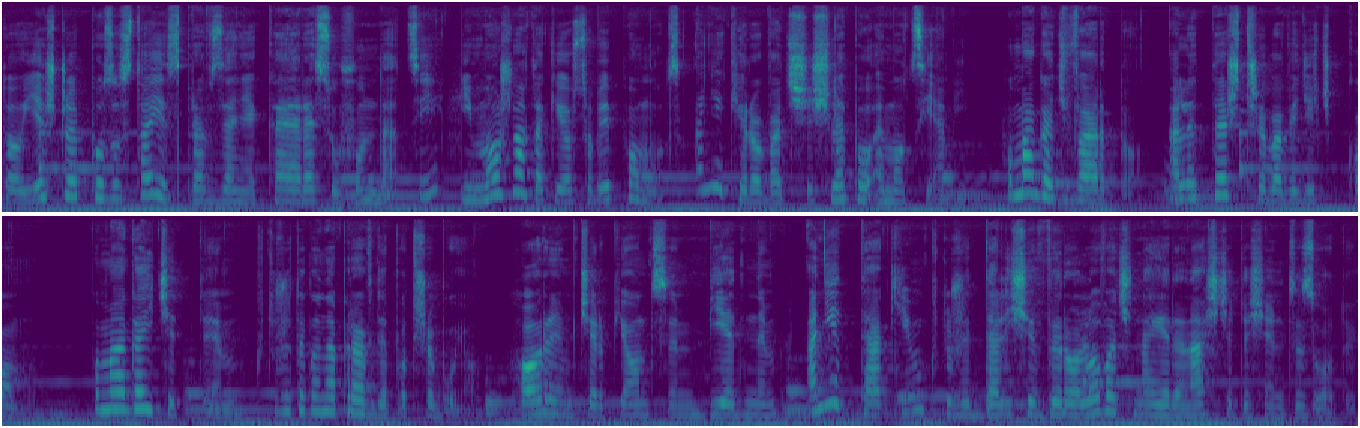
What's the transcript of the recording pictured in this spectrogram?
to jeszcze pozostaje sprawdzenie KRS-u fundacji i można takiej osobie pomóc, a nie kierować się ślepo emocjami. Pomagać warto, ale też trzeba wiedzieć komu. Pomagajcie tym, którzy tego naprawdę potrzebują. Chorym, cierpiącym, biednym, a nie takim, którzy dali się wyrolować na 11 tysięcy złotych.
